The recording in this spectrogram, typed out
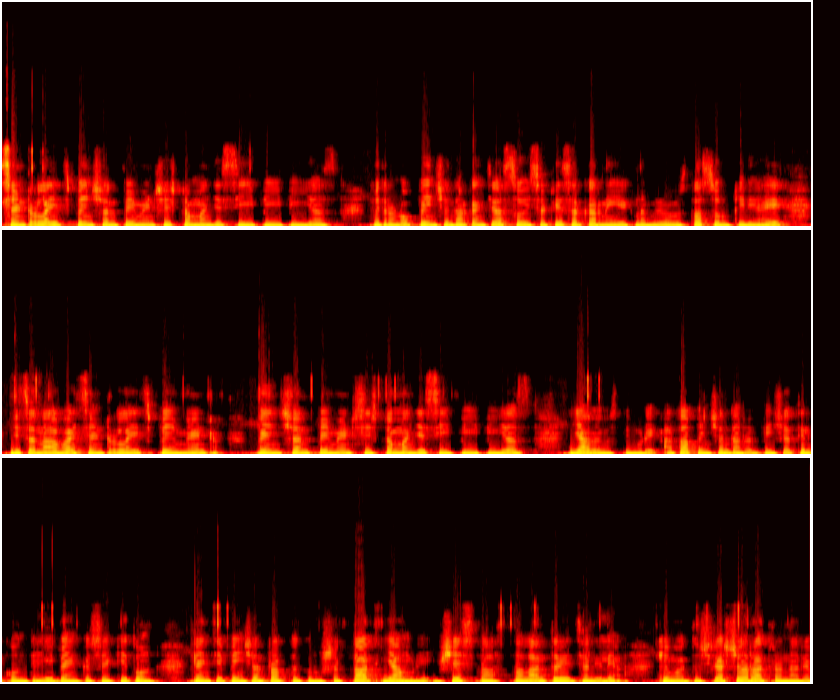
सेंट्रलाइज पेन्शन पेमेंट सिस्टम म्हणजे सी पी पी एस मित्रांनो पेन्शनधारकांच्या सोयीसाठी सरकारने एक नवीन व्यवस्था सुरू केली आहे जिचं नाव आहे centralise payment pension payment system म्हणजे सी पी पी एस या व्यवस्थेमुळे आता पेन्शनधारक देशातील कोणत्याही बँक शाखेतून त्यांचे पेन्शन प्राप्त करू शकतात. यामुळे विशेषतः स्थलांतरित झालेल्या किंवा दुसऱ्या शहरात राहणाऱ्या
